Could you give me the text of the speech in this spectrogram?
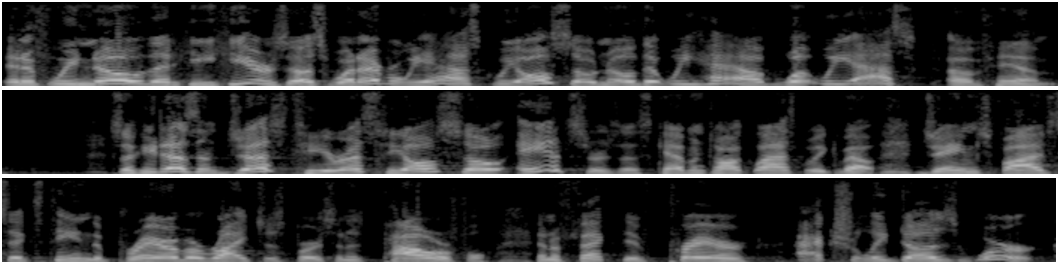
And if we know that he hears us, whatever we ask, we also know that we have what we asked of him." So he doesn't just hear us, he also answers us. Kevin talked last week about James 5:16, the prayer of a righteous person is powerful and effective. Prayer actually does work.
